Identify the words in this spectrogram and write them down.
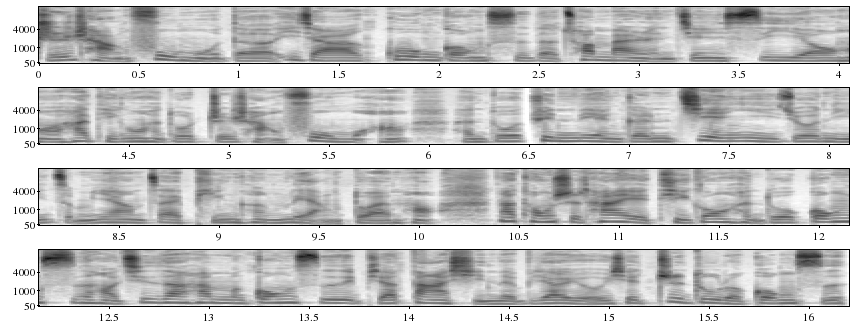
职场父母的一家顾问公司的创办人兼 CEO 哈，他提供很多职场父母啊很多训练跟建议，就你怎么样在平衡两端哈。那同时他也提供很多公司哈，其实他们公司比较大型的、比较有一些制度的公司，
